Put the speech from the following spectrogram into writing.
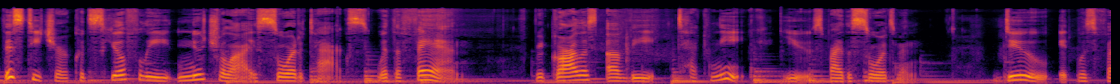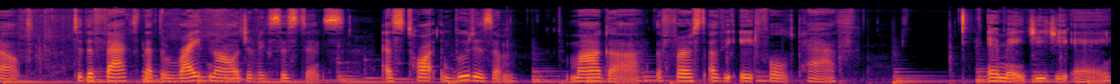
This teacher could skillfully neutralize sword attacks with a fan, regardless of the technique used by the swordsman due, it was felt, to the fact that the right knowledge of existence, as taught in Buddhism, Magga, the first of the Eightfold Path, M A G G A,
